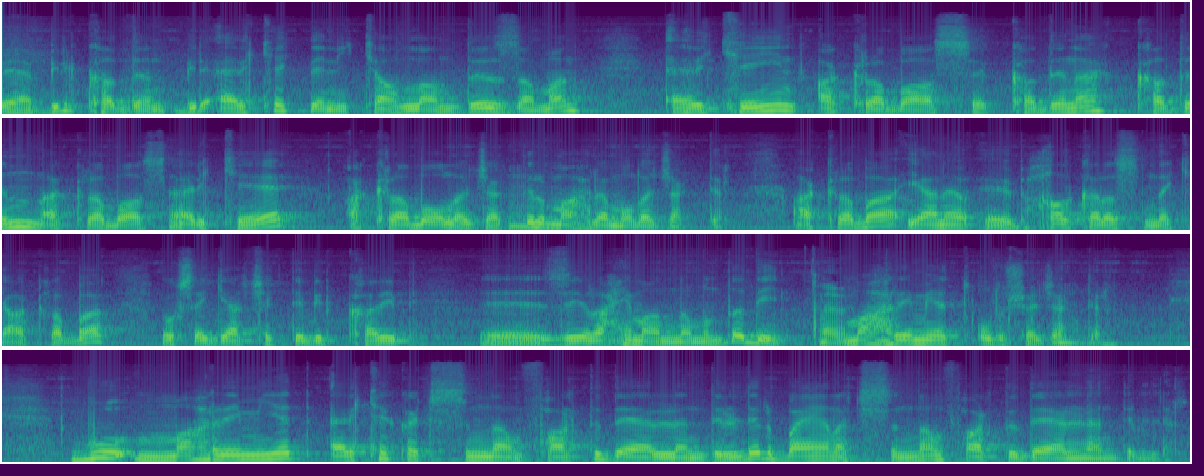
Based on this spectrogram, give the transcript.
veya bir kadın bir erkekle nikahlandığı zaman erkeğin akrabası kadına, kadının akrabası erkeğe akraba olacaktır, mahrem olacaktır. Akraba yani e, halk arasındaki akraba yoksa gerçekte bir karip, e, zirahim anlamında değil. Evet. Mahremiyet oluşacaktır. Bu mahremiyet erkek açısından farklı değerlendirilir, bayan açısından farklı değerlendirilir.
